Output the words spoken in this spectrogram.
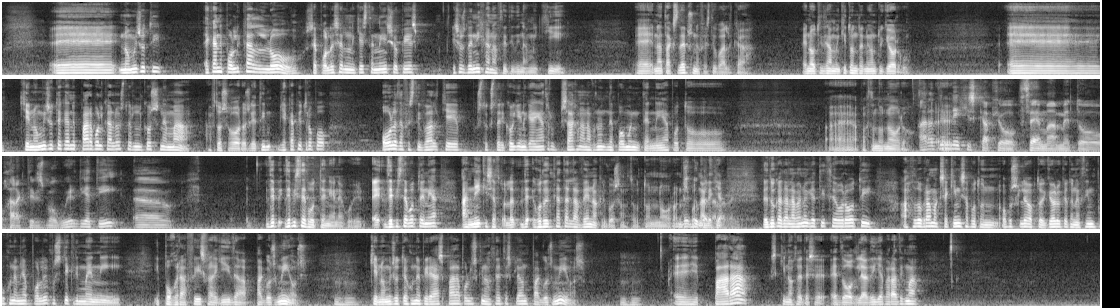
Ε, νομίζω ότι έκανε πολύ καλό σε πολλές ελληνικές ταινίες οι οποίες ίσως δεν είχαν αυτή τη δυναμική ε, να ταξιδέψουν φεστιβαλικά. Ενώ τη δυναμική των ταινιών του Γιώργου. Ε, και νομίζω ότι έκανε πάρα πολύ καλό στο ελληνικό σινεμά αυτός ο όρος. Γιατί για κάποιο τρόπο όλα τα φεστιβάλ και στο εξωτερικό γενικά οι άνθρωποι ψάχναν να βρουν την επόμενη ταινία από, το, ε, από αυτόν τον όρο. Άρα δεν ε, έχεις κάποιο θέμα με το χαρακτηρισμό weird, γιατί... Ε... Δεν, δεν πιστεύω ότι η ταινία είναι weird. Ε, δεν πιστεύω ότι η ταινία ανήκει σε αυτό. Δηλαδή, εγώ δεν καταλαβαίνω ακριβώς αυτόν τον όρο, να σου πω την αλήθεια. Δεν τον καταλαβαίνω γιατί θεωρώ ότι αυτό το πράγμα ξεκίνησε από τον, όπως λέω, από τον Γιώργο και τον Ευθύνη που έχουν μια πολύ συγκεκριμένη υπογραφή σφραγίδα παγκοσμίως. Mm-hmm. Και νομίζω ότι έχουν επηρεάσει πάρα πολλούς σκηνοθέτες πλέον παγκοσμίως. Mm-hmm. Ε, παρά σκηνοθέτες εδώ. Δηλαδή, για παράδειγμα,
